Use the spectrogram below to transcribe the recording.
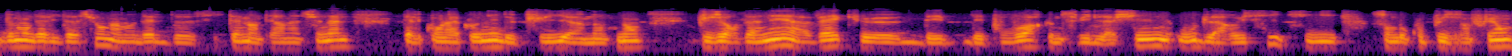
de mondialisation, d'un modèle de système international tel qu'on l'a connu depuis euh, maintenant plusieurs années, avec euh, des, pouvoirs comme celui de la Chine ou de la Russie qui sont beaucoup plus influents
